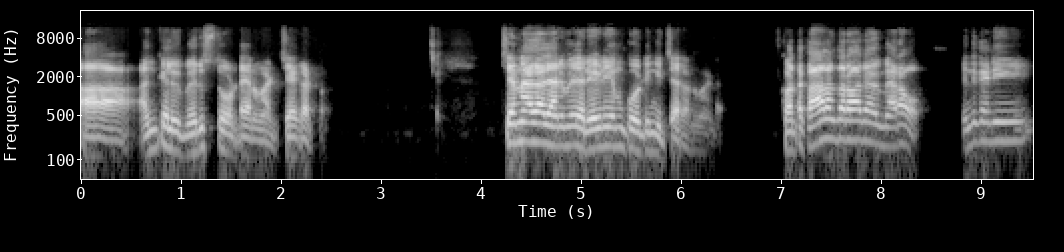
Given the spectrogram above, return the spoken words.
ఆ అంకెలు మెరుస్తూ ఉంటాయి అన్నమాట చీకట్లో. చిన్నగా దాని మీద రేడియం కోటింగ్ ఇచ్చారనమాట కొంతకాలం తర్వాత అవి మెరవు. ఎందుకని?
